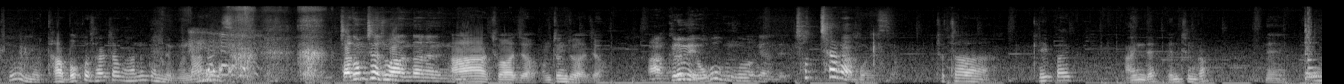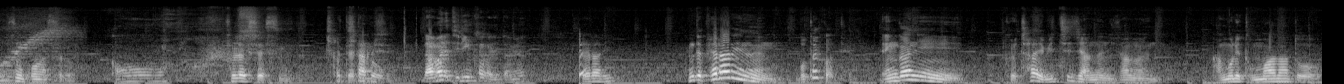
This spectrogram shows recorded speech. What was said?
그건 뭐다 먹고 살자고 하는 건데 뭐 나는 자동차 좋아한다는 아, 아 좋아하죠. 엄청 좋아하죠. 그러면 요거 궁금하긴 한데 첫 차가 뭐였어요? 저차 K5 아닌데 벤츠인가? 네 우승 보너스로 어... Flex 했습니다. 첫 차로. 나만의 dream car가 있다면? 페라리? 근데 페라리는 못할 것 같아요. 엔간히 그 차에 미치지 않는 이상은 아무리 돈 많아도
